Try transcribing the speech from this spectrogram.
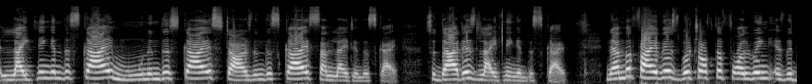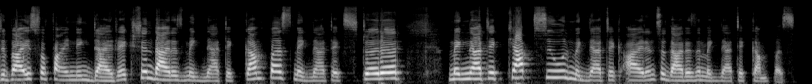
lightning in the sky, moon in the sky, stars in the sky, sunlight in the sky. So that is lightning in the sky. Number five is which of the following is the device for finding direction? That is magnetic compass, magnetic stirrer, magnetic capsule, magnetic iron. So that is a magnetic compass.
